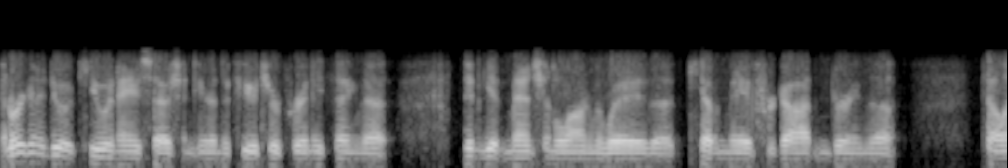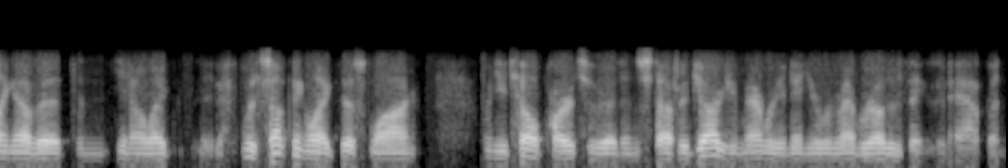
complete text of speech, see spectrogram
And we're going to do a Q and A session here in the future for anything that didn't get mentioned along the way that Kevin may have forgotten during the telling of it. And you know, like with something like this long, when you tell parts of it and stuff, it jogs your memory, and then you remember other things that happened.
